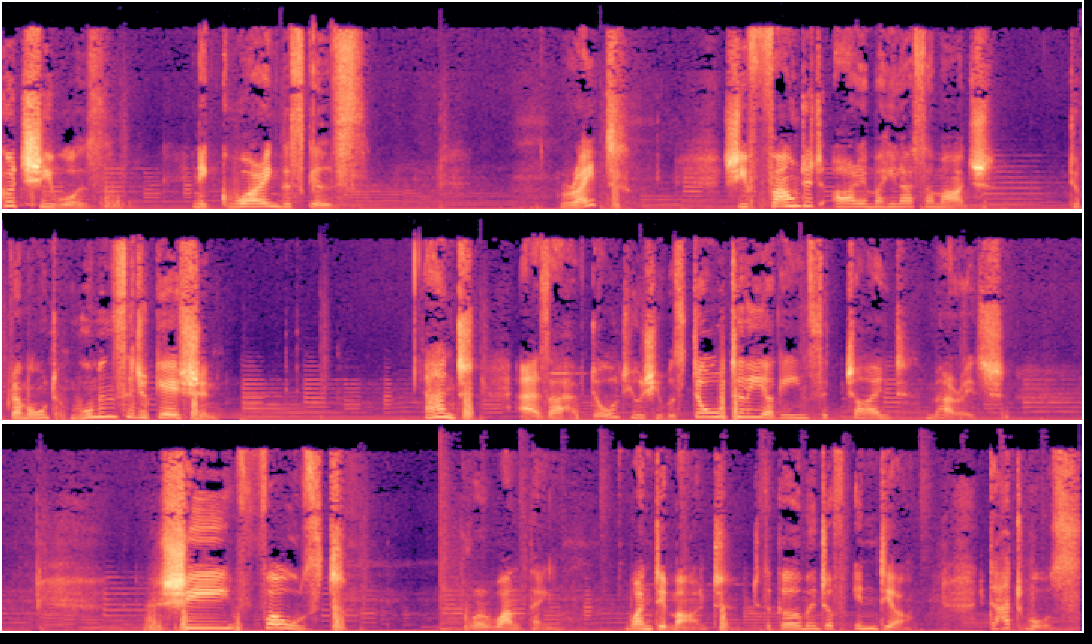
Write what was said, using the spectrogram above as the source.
good she was in acquiring the skills right? She founded Arya Mahila Samaj to promote women's education. And as I have told you, she was totally against child marriage. She forced, for one thing, one demand to the government of India that was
